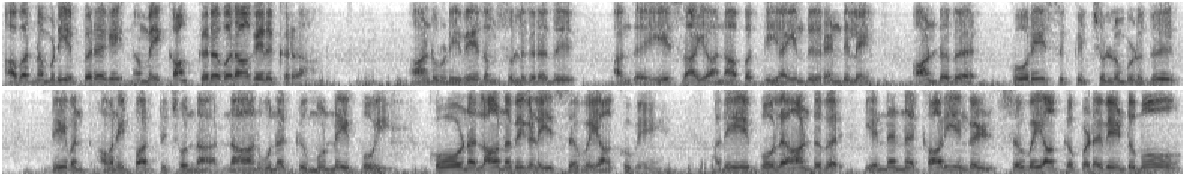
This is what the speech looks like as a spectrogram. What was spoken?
அவர் நம்முடைய பிறகை நம்மை காக்கிறவராக இருக்கிறார். ஆண்டவருடைய வேதம் சொல்லுகிறது அந்த ஏசாயா நாற்பத்தி ஐந்து ரெண்டிலே ஆண்டவர் கோரேசுக்கு சொல்லும் பொழுது தேவன் அவனை பார்த்து சொன்னார் நான் உனக்கு முன்னே போய் கோணலானவைகளை செவ்வையாக்குவேன். அதே போல ஆண்டவர் என்னென்ன காரியங்கள் செவ்வையாக்கப்பட வேண்டுமோ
